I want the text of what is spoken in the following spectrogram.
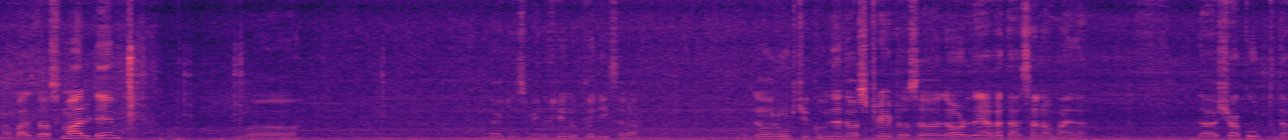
نو بس دا سمال ډیم و دا ګیزمین خیلو کلی سره نو دا روډ چې کوم دی دا سټریټ اوس لوډ دی هغه ته حسن او مایده دا شاکوټ ته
